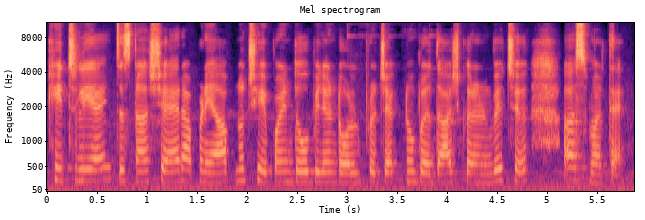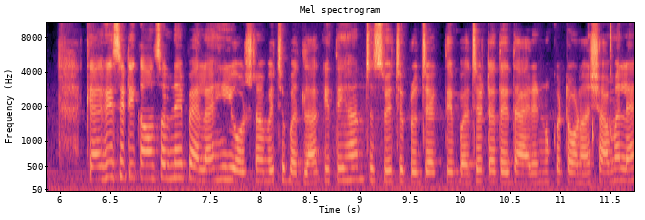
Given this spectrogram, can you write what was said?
ਖਿੱਚ ਲਿਆ ਹੈ, ਜਿਸ ਨਾਲ ਸ਼ਹਿਰ ਆਪਣੇ ਆਪ ਨੂੰ 6.2 ਬਿਲੀਅਨ ਡਾਲਰ ਪ੍ਰੋਜੈਕਟ ਨੂੰ ਬਰਦਾਸ਼ਤ ਕਰਨ ਵਿੱਚ ਅਸਮਰਥ ਹੈ। ਕੈਲਗਰੀ ਸਿਟੀ ਕਾਉਂਸਲ ਨੇ ਪਹਿਲਾਂ ਹੀ ਯੋਜਨਾ ਵਿੱਚ ਬਦਲਾਅ ਕੀਤੇ ਹਨ, ਜਿਸ ਵਿੱਚ ਪ੍ਰੋਜੈਕਟ ਦੇ ਬਜਟ ਅਤੇ ਦਾਇਰੇ ਨੂੰ ਘਟਾਉਣਾ ਸ਼ਾਮਲ ਹੈ।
